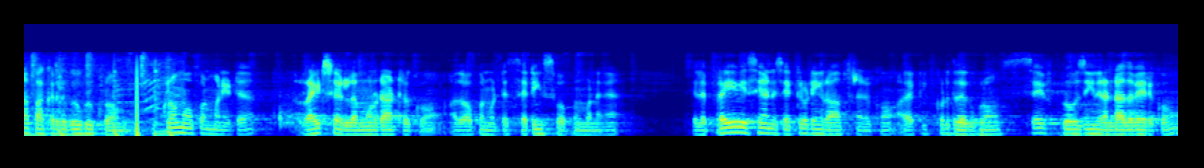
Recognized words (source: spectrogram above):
மேலே பார்க்குறது கூகுள் க்ரோம் க்ரோம் ஓப்பன் பண்ணிவிட்டு ரைட் சைடில் மூணு டாட் இருக்கும். அதை ஓப்பன் பண்ணிட்டு செட்டிங்ஸ் ஓப்பன் பண்ணுங்கள் இதில் ப்ரைவசி அண்ட் செக்யூரிட்டிங்கிற ஆப்ஷன் இருக்கும். அதை கிளிக் கொடுத்ததுக்கப்புறம் சேஃப் ப்ரௌசிங்னு ரெண்டாவதாகவே இருக்கும்.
